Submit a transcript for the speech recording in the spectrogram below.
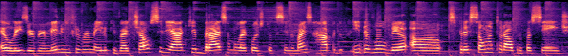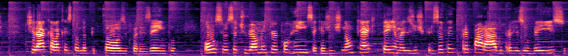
é o laser vermelho e infravermelho que vai te auxiliar a quebrar essa molécula de toxina mais rápido e devolver a expressão natural para o paciente, tirar aquela questão da pitose, por exemplo, ou se você tiver uma intercorrência que a gente não quer que tenha, mas a gente precisa ter preparado para resolver isso.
